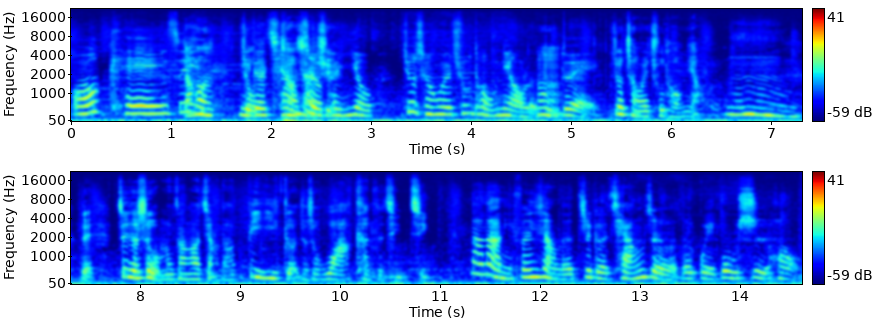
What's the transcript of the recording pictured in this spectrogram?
OK，所以然后你的强者朋友就成为出头鸟了，对不嗯对？就成为出头鸟了。嗯，对，这个是我们刚刚讲到第一个，就是挖坑的情境。娜娜，你分享的这个强者的鬼故事，吼，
